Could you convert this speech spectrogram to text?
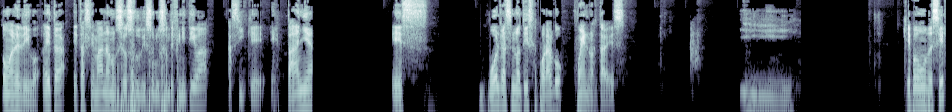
Como les digo, ETA esta semana anunció su disolución definitiva, así que España es vuelve a hacer noticias por algo bueno esta vez. Y ¿qué podemos decir,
